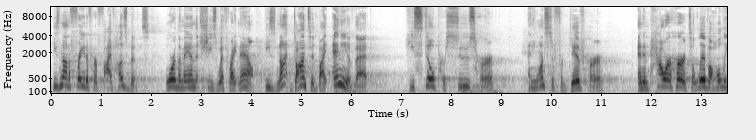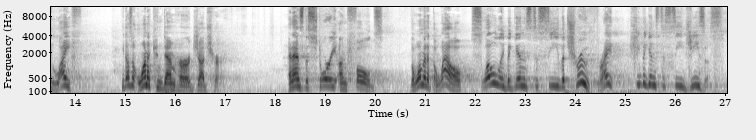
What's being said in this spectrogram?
He's not afraid of her five husbands or the man that she's with right now. He's not daunted by any of that. He still pursues her and he wants to forgive her and empower her to live a holy life. He doesn't want to condemn her or judge her. And as the story unfolds, the woman at the well slowly begins to see the truth, right? She begins to see Jesus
